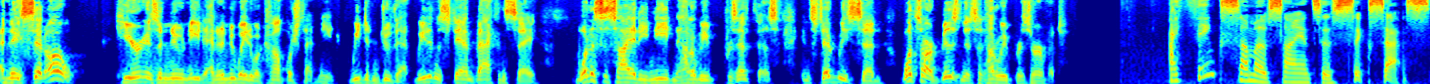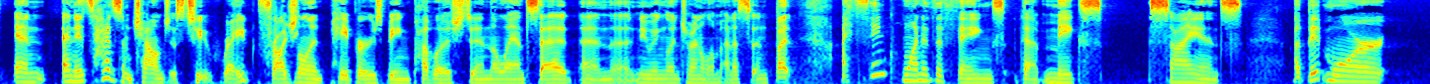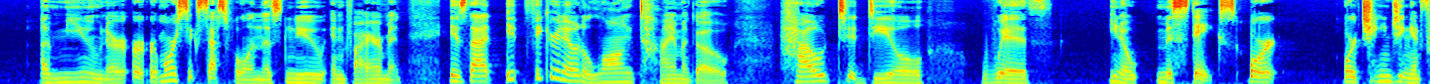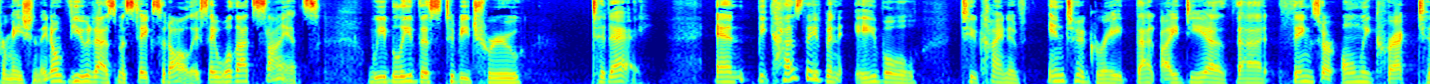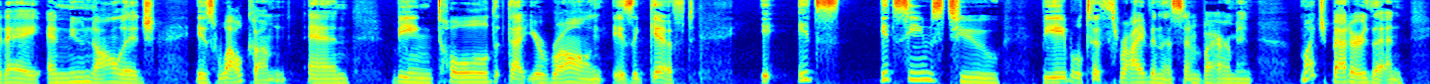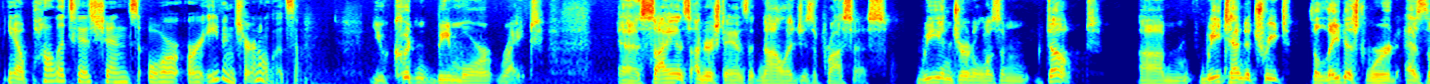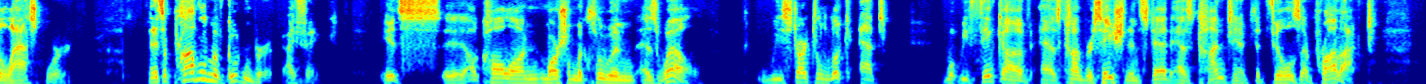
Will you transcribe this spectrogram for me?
And they said, oh, here is a new need and a new way to accomplish that need. We didn't do that. We didn't stand back and say, what does society need and how do we present this? Instead, we said, what's our business and how do we preserve it? I think some of science's success and and it's had some challenges too, right? Fraudulent papers being published in the Lancet and the New England Journal of Medicine. But I think one of the things that makes science a bit more immune or, or, or, more successful in this new environment is that it figured out a long time ago how to deal with, you know, mistakes or, or changing information. They don't view it as mistakes at all. They say, well, that's science. We believe this to be true today. And because they've been able to kind of integrate that idea that things are only correct today and new knowledge is welcomed and being told that you're wrong is a gift. It, it's, it seems to be able to thrive in this environment much better than, you know, politicians or, or even journalism. You couldn't be more right. Uh, science understands that knowledge is a process. We in journalism don't. Um, we tend to treat the latest word as the last word. And it's a problem of Gutenberg, I think. It's, uh, I'll call on Marshall McLuhan as well. We start to look at what we think of as conversation instead as content that fills a product.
